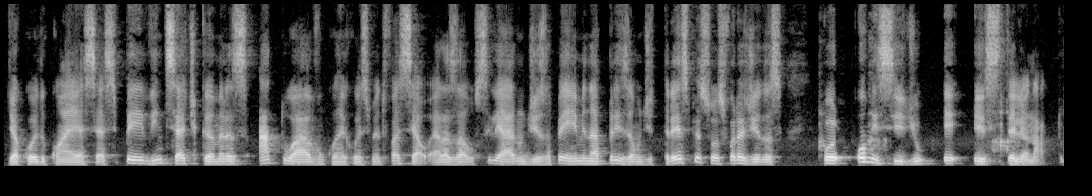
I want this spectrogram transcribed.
de acordo com a SSP, 27 câmeras atuavam com reconhecimento facial. Elas auxiliaram, diz a PM, na prisão de três pessoas foragidas por homicídio e estelionato.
